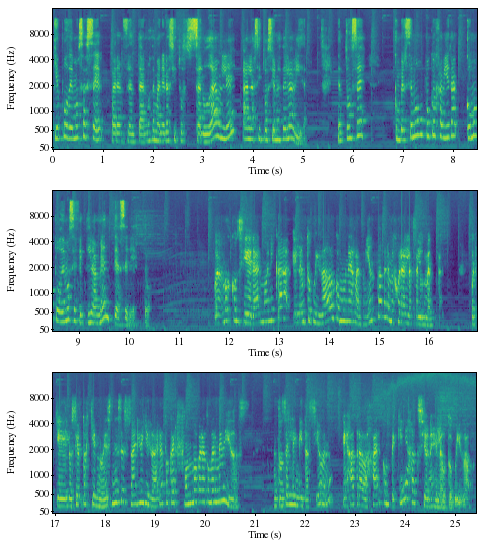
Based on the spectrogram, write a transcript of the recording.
qué podemos hacer para enfrentarnos de manera saludable a las situaciones de la vida. Entonces, conversemos un poco, Javiera, cómo podemos efectivamente hacer esto. Podemos considerar, Mónica, el autocuidado como una herramienta para mejorar la salud mental, porque lo cierto es que no es necesario llegar a tocar fondo para tomar medidas. Entonces la invitación es a trabajar con pequeñas acciones el autocuidado.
